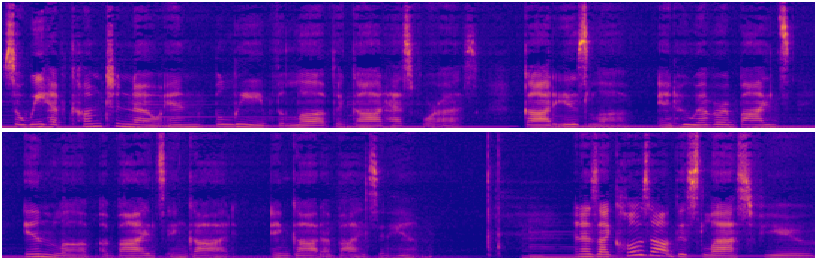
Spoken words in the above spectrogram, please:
So we have come to know and believe the love that God has for us. God is love, and whoever abides in love abides in God, and God abides in him. And as I close out this last few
